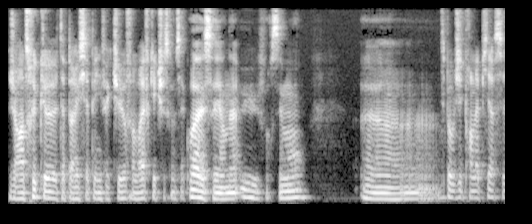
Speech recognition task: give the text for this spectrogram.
Genre un truc que t'as pas réussi à payer une facture, enfin bref, quelque chose comme ça. Quoi. Ouais, ça y en a eu, forcément. Euh... T'es pas obligé de prendre la pierre, c'est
